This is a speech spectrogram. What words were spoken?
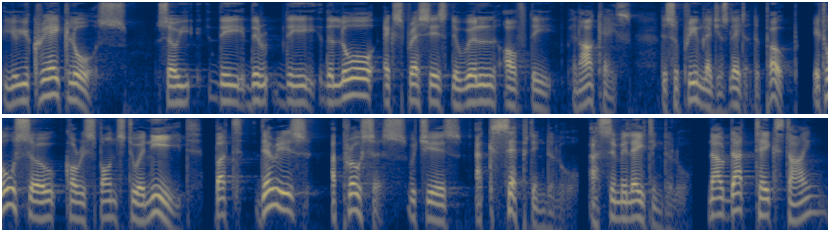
You, you create laws. So the, the, the, the law expresses the will of the, in our case, the supreme legislator, the Pope. It also corresponds to a need. But there is a process which is accepting the law, assimilating the law. Now that takes time,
